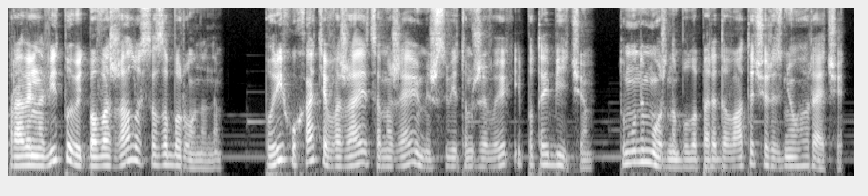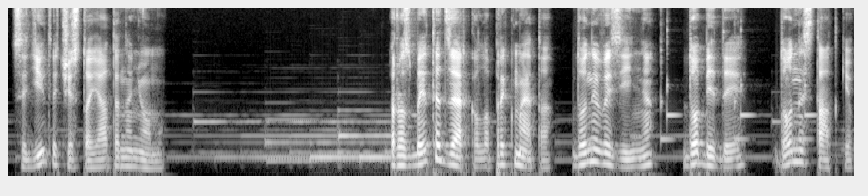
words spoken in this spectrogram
Правильна відповідь, бо вважалося забороненим. Поріг у хаті вважається межею між світом живих і потайбіччям, тому не можна було передавати через нього речі, сидіти чи стояти на ньому. Розбите дзеркало прикмета до невезіння, до біди, до нестатків.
